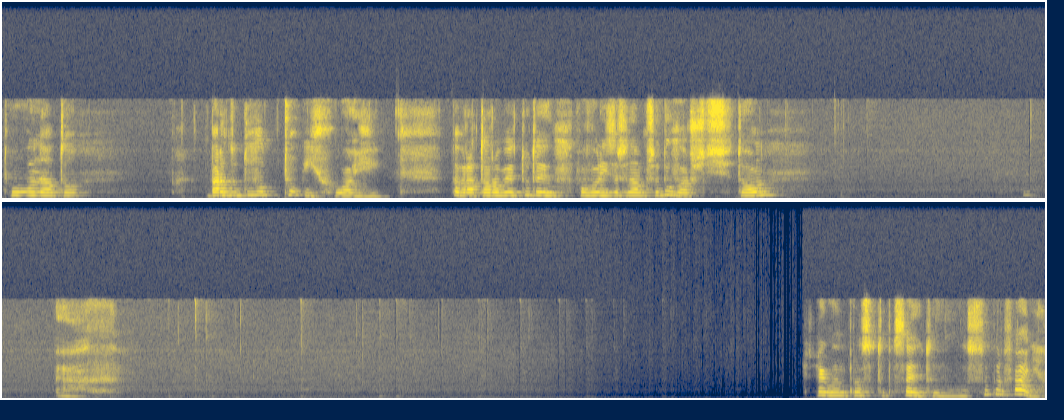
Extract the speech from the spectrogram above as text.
Tu na to. Bardzo dużo tu ich łazi. Dobra, to robię tutaj już powoli zaczynam przedłużać to. Ach. Jakbym prosto to postawił, to by było super fajnie.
